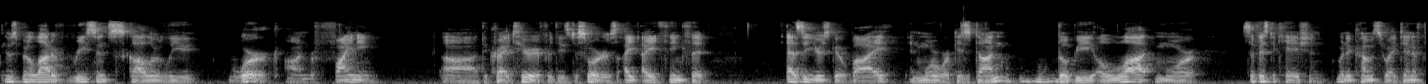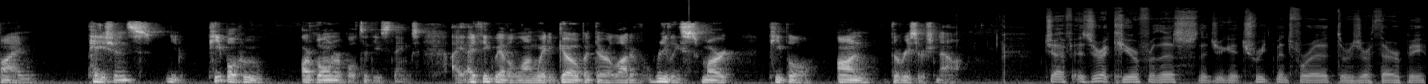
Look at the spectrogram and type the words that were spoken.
there's been a lot of recent scholarly work on refining uh, the criteria for these disorders. I, I think that as the years go by and more work is done, there'll be a lot more sophistication when it comes to identifying patients, you know, people who are vulnerable to these things. I, I, think we have a long way to go, but there are a lot of really smart people on the research now. Jeff, is there a cure for this? Did you get treatment for it, or is there a therapy?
